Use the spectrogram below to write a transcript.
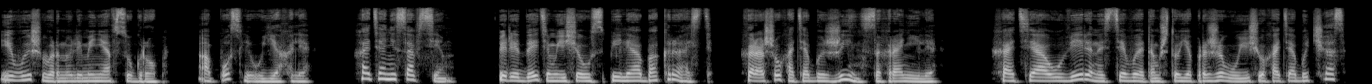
и вышвырнули меня в сугроб, а после уехали. Хотя не совсем. Перед этим еще успели обокрасть. Хорошо хотя бы жизнь сохранили. Хотя уверенности в этом, что я проживу еще хотя бы час,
